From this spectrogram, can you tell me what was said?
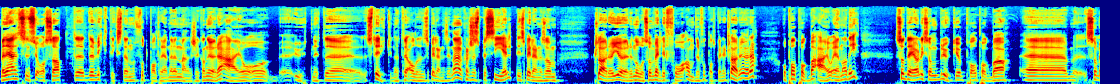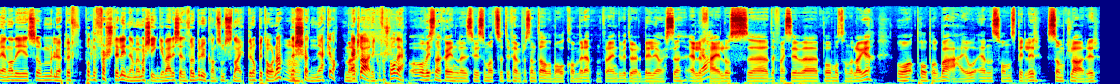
Men jeg syns jo også at eh, det viktigste en fotballtrener, en manager, kan gjøre, er jo å eh, utnytte styrkene til alle spillerne sine. Kanskje spesielt de spillerne som klarer å gjøre noe som veldig få andre fotballspillere klarer å gjøre. Og Paul Pogba er jo en av de. Så det å liksom bruke Paul Pogba eh, som en av de som løper på den første linja med maskingevær, istedenfor å bruke han som sniper opp i tårnet, det skjønner jeg ikke, da. Mm. Nei. Jeg klarer ikke å forstå det. Og vi snakka innledningsvis om at 75% av alle mål kommer enten fra individuell briljanse eller Ja. feil hos uh, defensive på motstanderlaget. Og Paul Pogba er jo en sånn spiller som klarer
